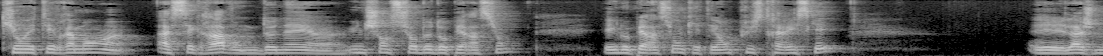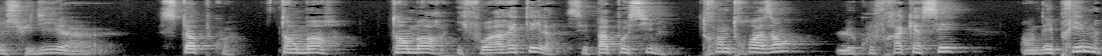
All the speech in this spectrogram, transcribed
qui ont été vraiment euh, assez graves. On me donnait euh, une chance sur deux d'opération et une opération qui était en plus très risquée. Et là je me suis dit euh, stop quoi, temps mort, temps mort, il faut arrêter là, c'est pas possible. 33 ans, le coup fracassé, en déprime,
